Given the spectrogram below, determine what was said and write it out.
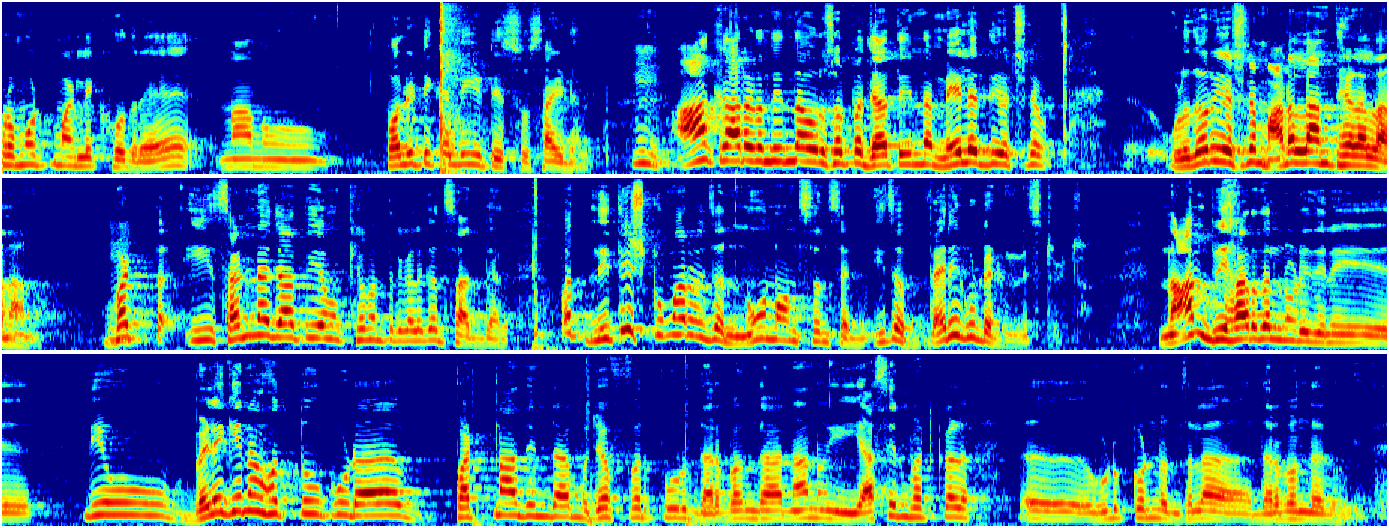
ಪ್ರಮೋಟ್ ಮಾಡ್ಲಿಕ್ಕೆ ಹೋದರೆ ನಾನು ಪೊಲಿಟಿಕಲಿ ಇಟ್ ಈಸ್ ಸುಸೈಡಲ್ ಆ ಕಾರಣದಿಂದ ಅವರು ಸ್ವಲ್ಪ ಜಾತಿಯಿಂದ ಮೇಲೆದ್ದು ಯೋಚನೆ ಉಳಿದವರು ಯೋಚನೆ ಮಾಡಲ್ಲ ಅಂತ ಹೇಳಲ್ಲ ನಾನು. ಬಟ್ ಈ ಸಣ್ಣ ಜಾತಿಯ ಮುಖ್ಯಮಂತ್ರಿಗಳಿಗೆ ಅದು ಸಾಧ್ಯ ಆಗುತ್ತೆ. But Nitish Kumar is a no nonsense and is a very good administrator ನಾನು ಬಿಹಾರದಲ್ಲಿ ನೋಡಿದ್ದೀನಿ ನೀವು ಬೆಳಗಿನ ಹೊತ್ತು ಕೂಡ ಪಟ್ನಾದಿಂದ ಮುಜಫರ್ಪುರ್ ದರ್ಭಂಗ ನಾನು ಈ ಯಾಸಿನ್ ಭಟ್ಕಳ್ ಹುಡುಕೊಂಡು ಒಂದು ಸಲ ದರ್ಭಂಗಾಗೆ ಹೋಗಿದ್ದೆ.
